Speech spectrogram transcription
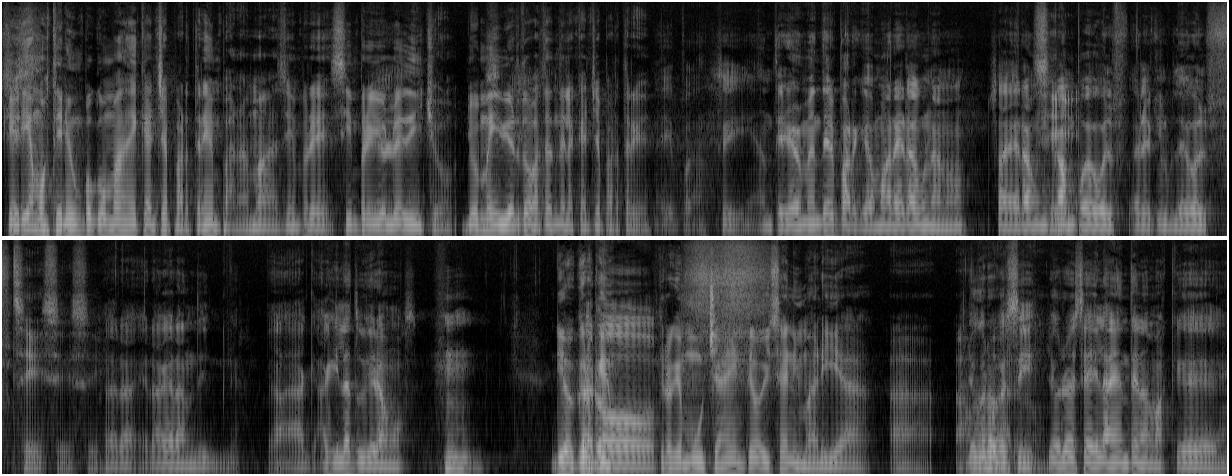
Queríamos tener un poco más de cancha par 3 en Panamá. Siempre, siempre yo lo he dicho. Yo me divierto bastante en la cancha par 3. Epa, Sí, anteriormente el Parque Omar era una, ¿no? O sea, era un Sí. campo de golf, era el club de golf. Sí, sí, sí. O sea, Era, era grande. Aquí la tuviéramos. Digo, creo, Pero- que, creo que mucha gente hoy se animaría a, a Yo creo que jugar, sí. ¿no? Yo creo que sí hay la gente nada más que,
